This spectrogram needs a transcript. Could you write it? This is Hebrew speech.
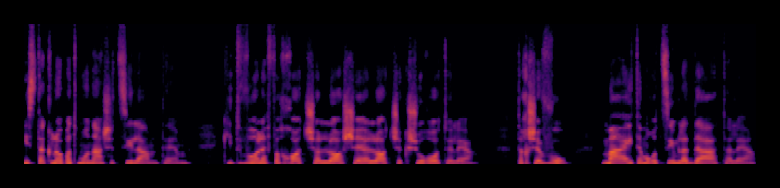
הסתכלו בתמונה שצילמתם, כתבו לפחות שלוש שאלות שקשורות אליה. תחשבו, מה הייתם רוצים לדעת עליה?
